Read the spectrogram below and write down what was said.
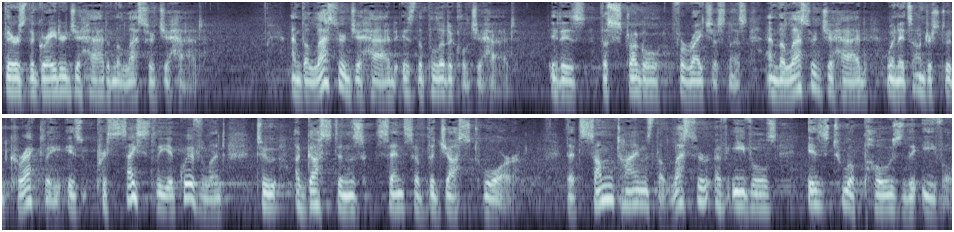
There's the greater jihad and the lesser jihad. And the lesser jihad is the political jihad. It is the struggle for righteousness. And the lesser jihad, when it's understood correctly, is precisely equivalent to Augustine's sense of the just war that sometimes the lesser of evils is to oppose the evil.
